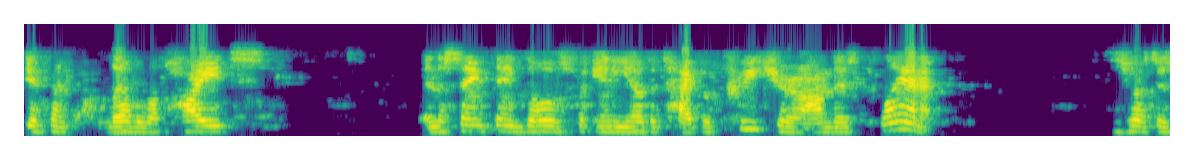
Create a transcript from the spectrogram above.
different level of heights, and the same thing goes for any other type of creature on this planet just as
